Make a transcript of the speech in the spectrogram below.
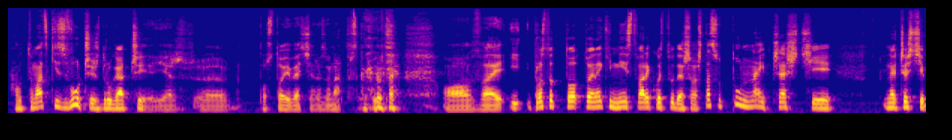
automatski zvučiš drugačije, jer e, postoji veća rezonatorska kutija. ovaj, i, I prosto to, to je neki niz stvari koje se tu dešava. Šta su tu najčešći, najčešće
